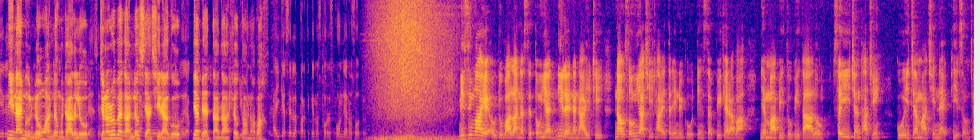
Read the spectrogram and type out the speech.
။ညှိနှိုင်းမှုလုံးဝလုပ်မထားသလိုကျွန်တော်တို့ဘက်ကလှုပ်ရှားရှိတာကိုပြက်ပြက်သားသားလှုပ်သွားမှာပါ။ မီဇီမာရဲ့အော်တိုဘာလ23ရက်နေ့လယ်2နာရီထိနောက်ဆုံးရရှိထားတဲ့သတင်းတွေကိုတင်ဆက်ပေးခဲ့တာပါမြန်မာပြည်သူပြည်သားအလုံးစိတ်အချမ်းသာခြင်းကိုယ်အချမ်းသာခြင်းနဲ့ပြည့်စုံကြ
